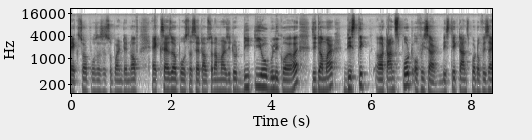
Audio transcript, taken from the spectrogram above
টেক্সৰ পষ্ট আছে ছুপাৰিণ্টেণ্ট অফ এক্সাইজৰ পষ্ট আছে তাৰপিছত আমাৰ যিটো ডি টি অ' বুলি কোৱা হয় যিটো আমাৰ district transport officer district transport officer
